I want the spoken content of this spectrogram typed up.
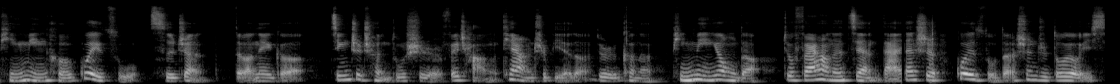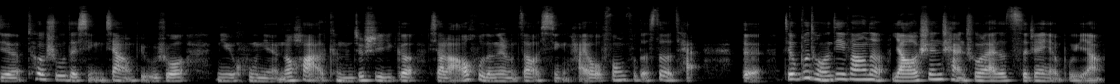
平民和贵族瓷枕的那个精致程度是非常天壤之别的，就是可能平民用的就非常的简单，但是贵族的甚至都有一些特殊的形象，比如说你虎年的话，可能就是一个小老虎的那种造型，还有丰富的色彩。对，就不同的地方的窑生产出来的瓷枕也不一样。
